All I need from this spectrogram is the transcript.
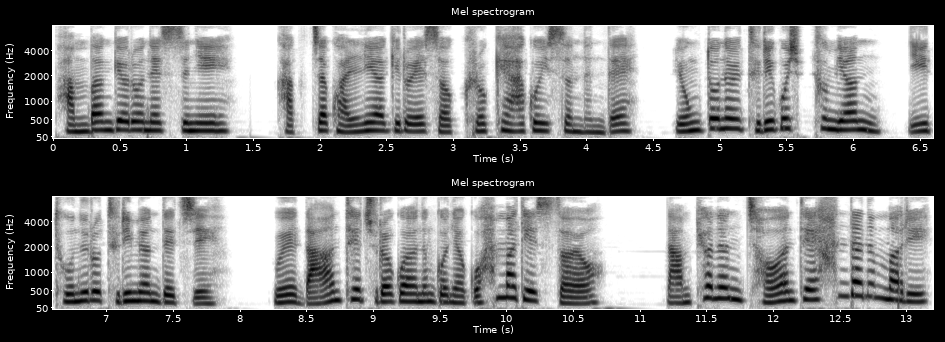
반반 결혼했으니 각자 관리하기로 해서 그렇게 하고 있었는데 용돈을 드리고 싶으면 이 돈으로 드리면 되지. 왜 나한테 주라고 하는 거냐고 한마디 했어요. 남편은 저한테 한다는 말이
